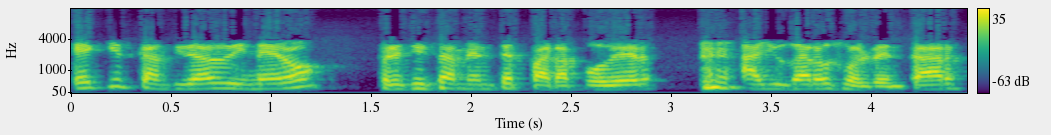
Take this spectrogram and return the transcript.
X cantidad de dinero precisamente para poder ayudar o solventar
